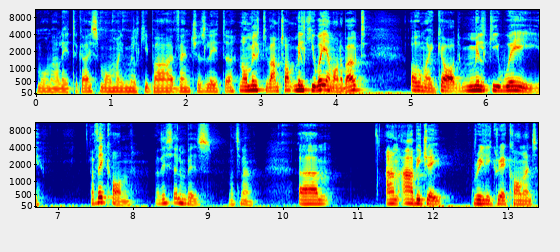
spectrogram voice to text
More on that later, guys. More my Milky Bar adventures later. No, Milky Bar. I'm talking Milky Way. I'm on about. Oh my God, Milky Way. Have they gone? Are they still in biz? I don't know. Um, and RBJ, really great comment.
